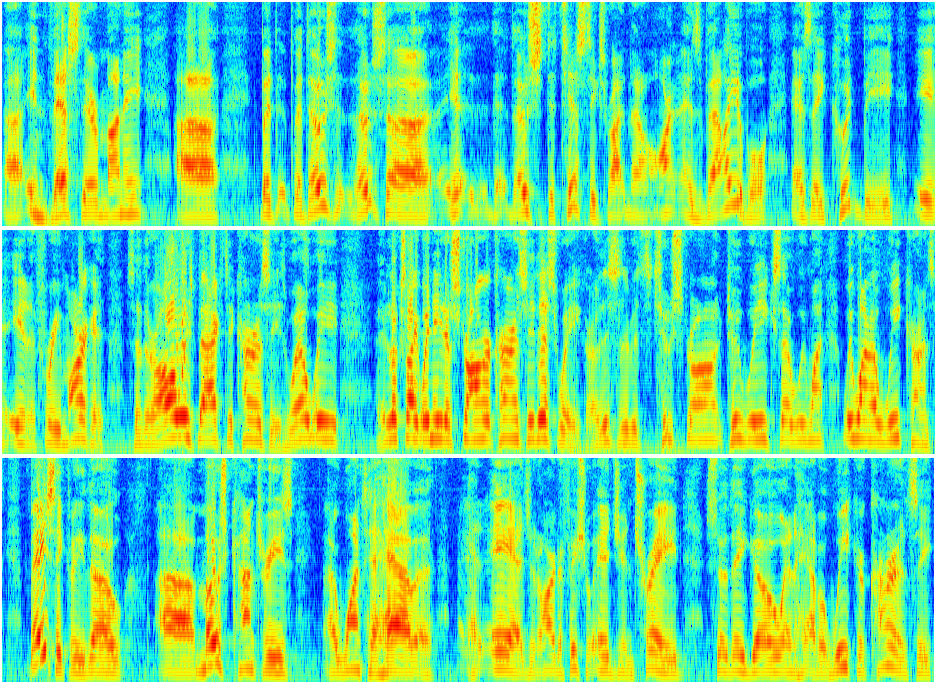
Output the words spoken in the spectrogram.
uh, invest their money. Uh, but but those those uh, those statistics right now aren't as valuable as they could be in, in, a free market. So they're always back to currencies. Well, we it looks like we need a stronger currency this week, or this is it's too strong, too weak. So we want we want a weak currency. Basically, though, uh, most countries uh, want to have a, an edge, an artificial edge in trade, so they go and have a weaker currency.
